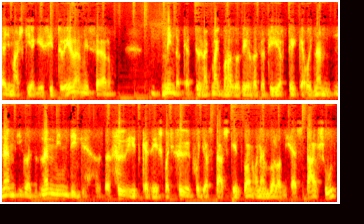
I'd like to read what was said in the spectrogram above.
egymás kiegészítő élelmiszer, mind a kettőnek megvan az az élvezeti értéke, hogy nem, nem, igaz, nem mindig fő étkezés vagy fő fogyasztásként van, hanem valamihez társul.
